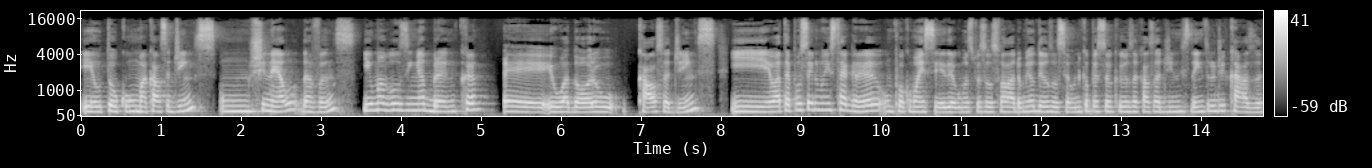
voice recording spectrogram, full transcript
Eu tô com uma calça jeans, um chinelo da Vans e uma blusinha branca é, eu adoro calça jeans e eu até postei no meu Instagram um pouco mais cedo e algumas pessoas falaram: Meu Deus, você é a única pessoa que usa calça jeans dentro de casa.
